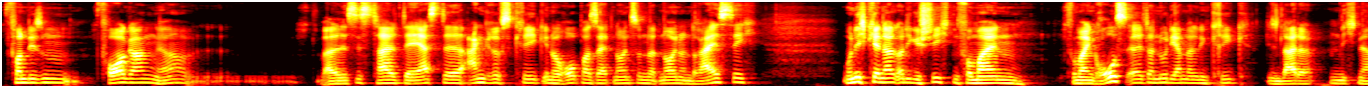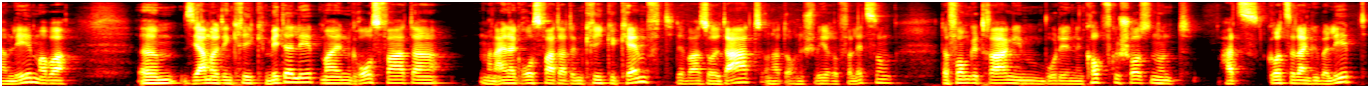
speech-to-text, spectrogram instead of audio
von diesem Vorgang, ja, weil es ist halt der erste Angriffskrieg in Europa seit 1939. Und ich kenne halt auch die Geschichten von meinen von meinen Großeltern nur, die haben dann den Krieg, die sind leider nicht mehr am Leben, aber ähm, sie haben halt den Krieg miterlebt. Mein Großvater, mein einer Großvater hat im Krieg gekämpft, der war Soldat und hat auch eine schwere Verletzung davongetragen. Ihm wurde in den Kopf geschossen und hat es Gott sei Dank überlebt,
